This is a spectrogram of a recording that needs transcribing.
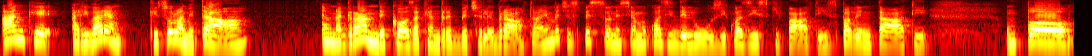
anche arrivare anche solo a metà è una grande cosa che andrebbe celebrata, invece spesso ne siamo quasi delusi, quasi schifati, spaventati, un po'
